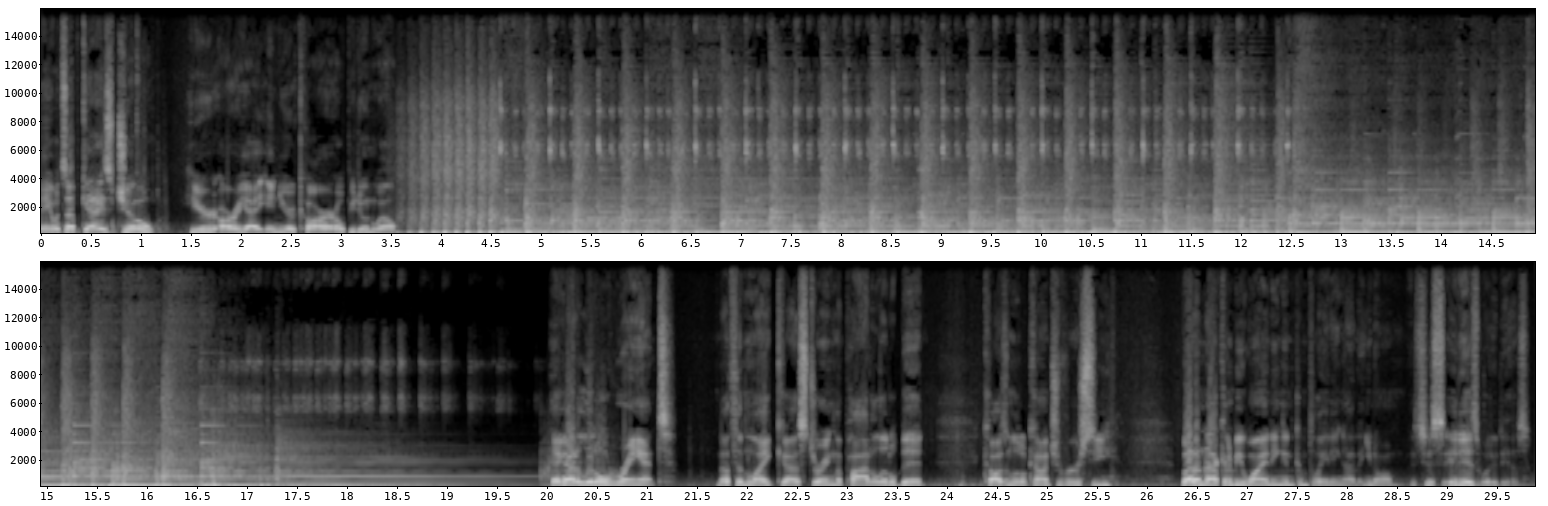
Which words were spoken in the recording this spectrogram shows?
Hey, what's up, guys? Joe here, REI in your car. Hope you're doing well. I got a little rant. Nothing like uh, stirring the pot a little bit, causing a little controversy. But I'm not going to be whining and complaining. I, you know, it's just it is what it is.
